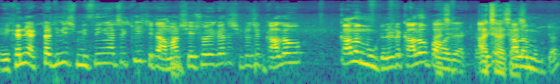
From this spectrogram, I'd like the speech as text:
এখানে একটা জিনিস মিসিং আছে কি সেটা আমার শেষ হয়ে গেছে সেটা হচ্ছে কালো কালো মুগ ডাল এটা কালো পাওয়া যায় একটা আচ্ছা? আচ্ছা, কালো মুগ ডাল।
